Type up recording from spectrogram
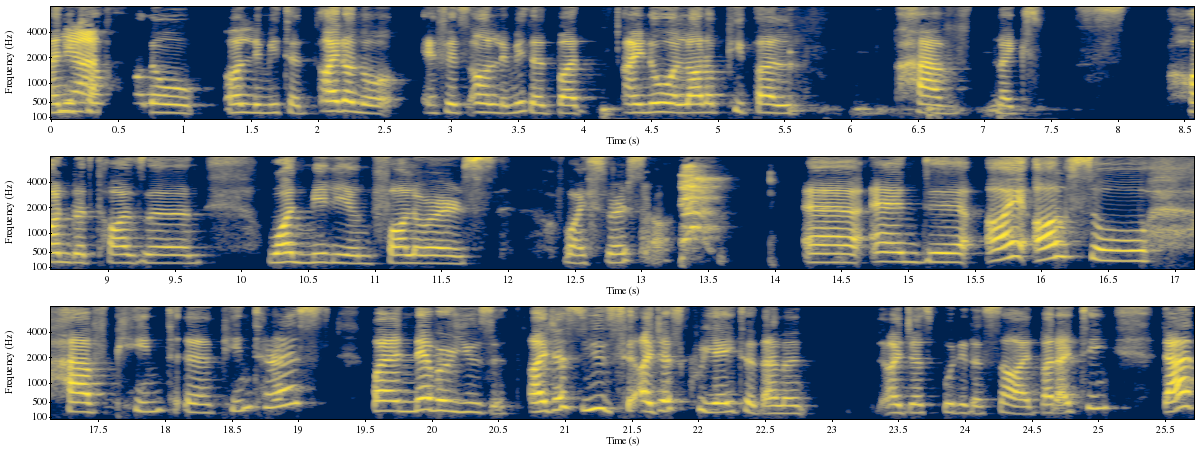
and yeah. you can follow unlimited i don't know if it's unlimited but i know a lot of people have like 100000 1 million followers vice versa uh, and uh, i also have pin, uh, Pinterest, but I never use it. I just use I just created and I, I just put it aside. But I think that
